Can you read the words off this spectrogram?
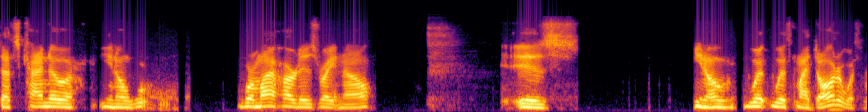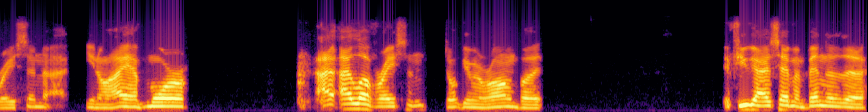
that's kind of you know where, where my heart is right now. Is you know with with my daughter with racing, I, you know I have more. I, I love racing. Don't get me wrong, but if you guys haven't been to the,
